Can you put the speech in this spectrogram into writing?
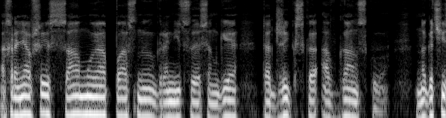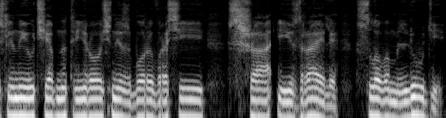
охранявшие самую опасную границу СНГ таджикско-афганскую, многочисленные учебно-тренировочные сборы в России, США и Израиле, словом, люди,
